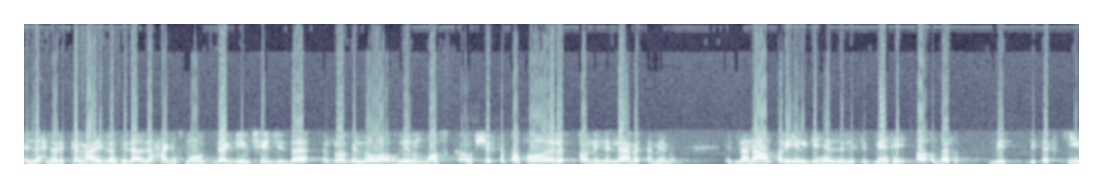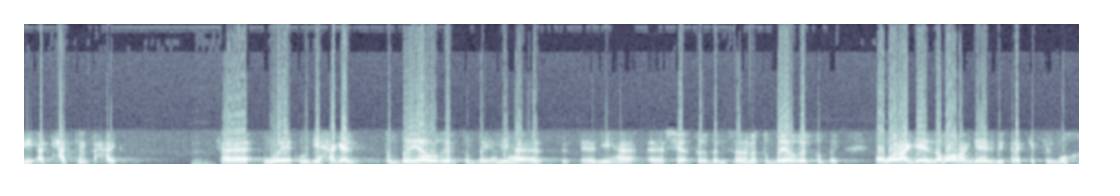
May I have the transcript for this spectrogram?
اللي إحنا بنتكلم عليه دلوقتي ده ده حاجة اسمه ده game changer ده الراجل اللي هو إيلون ماسك أو الشركة بتاعته غيرت قوانين اللعبة تماما. إن أنا عن طريق الجهاز اللي في دماغي أقدر بتفكيري أتحكم في حاجة. ف و... ودي حاجة طبية وغير طبية. ليها ليها اشياء تقدر نستخدمها طبية وغير طبية. فعباره عن جهاز ده عبارة عن جهاز بيتركب في المخ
